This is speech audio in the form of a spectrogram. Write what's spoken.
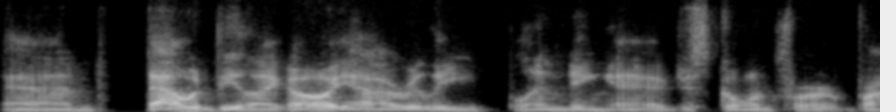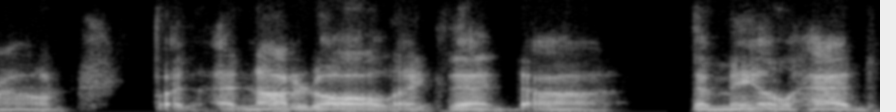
and that would be like oh yeah really blending uh, just going for brown. But uh, not at all like that uh the male had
